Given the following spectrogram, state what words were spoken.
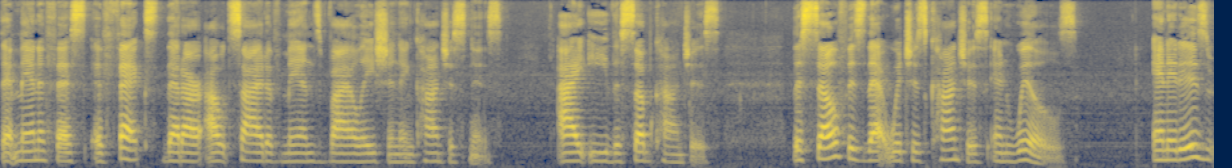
that manifests effects that are outside of man's violation and consciousness, i.e., the subconscious. The self is that which is conscious and wills, and it is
